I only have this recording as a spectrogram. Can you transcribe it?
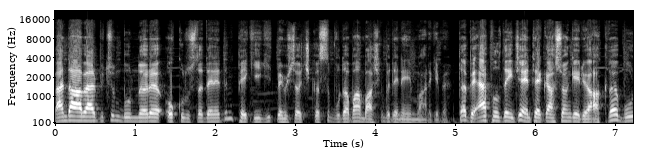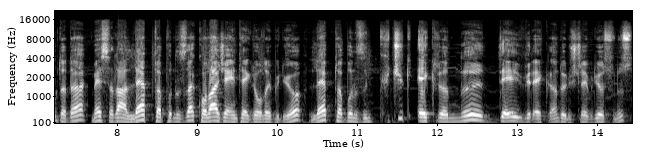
Ben daha evvel bütün bunları Oculus'ta denedim. Pek iyi gitmemişti açıkçası. Burada bambaşka bir deneyim var gibi. Tabii Apple deyince entegrasyon geliyor akla. Burada da mesela laptopunuza kolayca entegre olabiliyor. Laptopunuzun küçük ekranını dev bir ekrana dönüştürebiliyorsunuz.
